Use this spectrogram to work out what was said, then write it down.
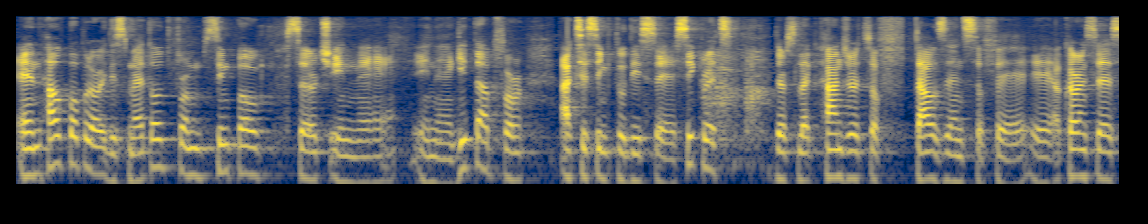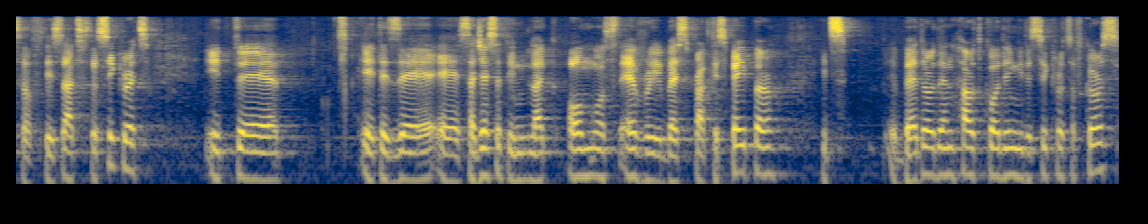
And how popular is this method? From simple search in, uh, in uh, GitHub for accessing to these uh, secrets. There's like hundreds of thousands of uh, uh, occurrences of this access to secrets. It, uh, it is suggested in like almost every best practice paper. It's better than hard coding the secrets, of course.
